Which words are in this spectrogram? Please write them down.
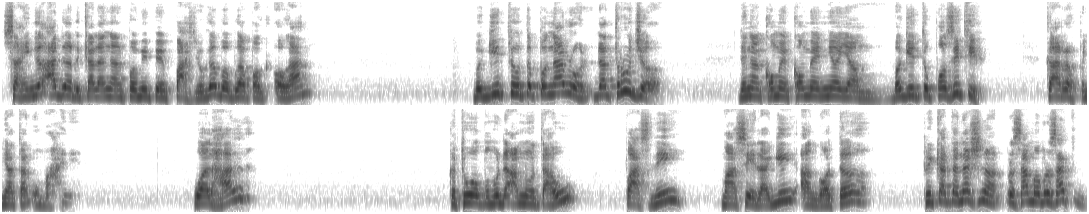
Sehingga ada di kalangan pemimpin PAS juga beberapa orang begitu terpengaruh dan teruja dengan komen-komennya yang begitu positif ke arah penyataan ummah ini. Walhal, Ketua Pemuda UMNO tahu PAS ni masih lagi anggota Perikatan Nasional bersama bersatu.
